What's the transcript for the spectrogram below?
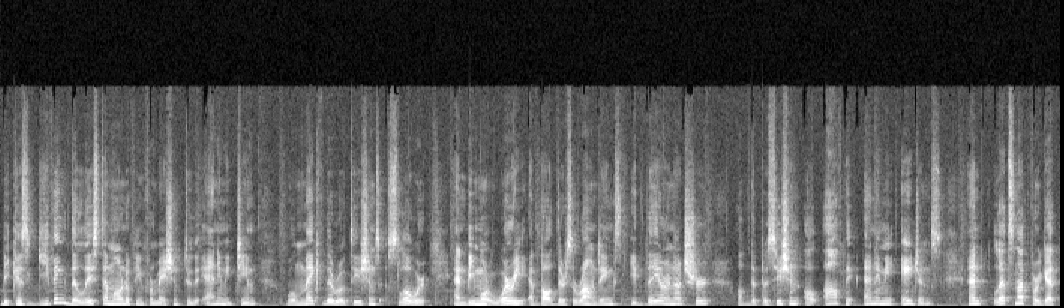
because giving the least amount of information to the enemy team will make the rotations slower and be more wary about their surroundings if they are not sure of the position of the enemy agents. And let's not forget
